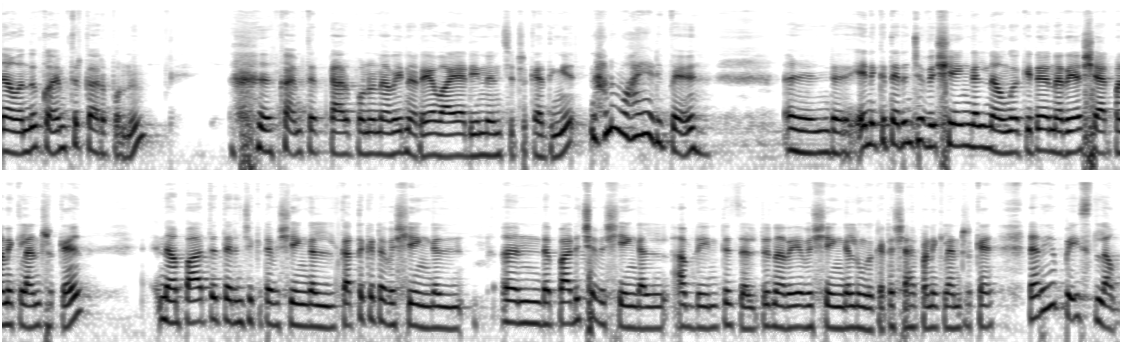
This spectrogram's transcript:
நான் வந்து கோயம்புத்தூர்கார பொண்ணு. கோயம்புத்தூர்கார பொண்ணுனாவே நிறையா வாயாடின்னு நினச்சிட்ருக்காதீங்க நானும் வாயாடிப்பேன். அண்டு uh, எனக்கு தெரிஞ்ச விஷயங்கள் நான் உங்ககிட்ட நிறையா ஷேர் பண்ணிக்கலான் இருக்கேன். நான் பார்த்து தெரிஞ்சுக்கிட்ட விஷயங்கள் கற்றுக்கிட்ட விஷயங்கள் அண்டு படித்த விஷயங்கள் அப்படின்ட்டு சொல்லிட்டு நிறைய விஷயங்கள் உங்ககிட்ட ஷேர் பண்ணிக்கலான் இருக்கேன். நிறைய பேசலாம்.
